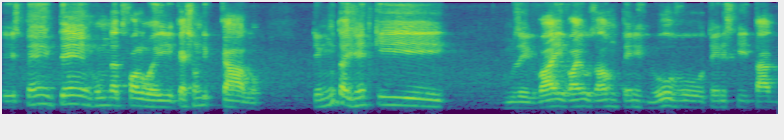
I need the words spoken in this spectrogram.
Isso tem, tem, como o Neto falou aí, questão de calo. Tem muita gente que, vamos dizer, vai, vai usar um tênis novo, tênis que está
